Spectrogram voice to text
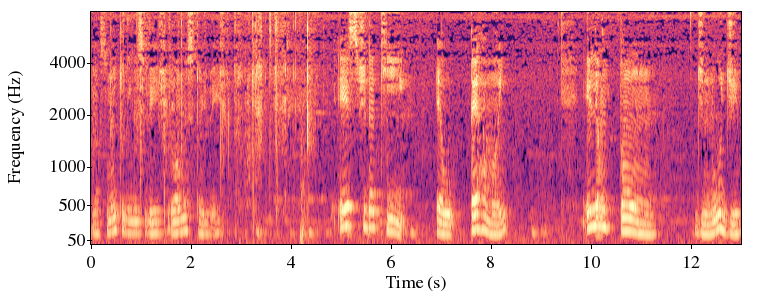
Nossa, muito lindo esse verde. Eu amo esse tom de verde. Este daqui é o Terra Mãe. Ele é um tom de nude.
